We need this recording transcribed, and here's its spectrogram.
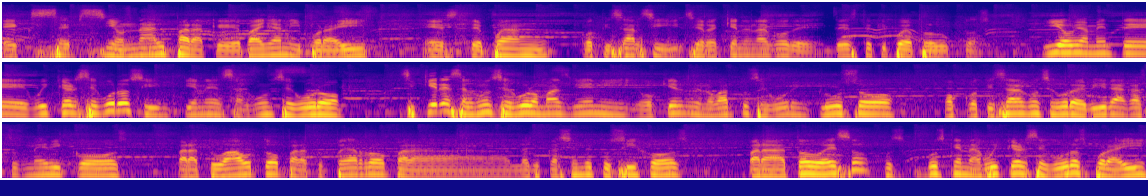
excepcional para que vayan y por ahí este, puedan cotizar si, requieren algo de, de este tipo de productos. Y obviamente Wicker Seguro, si tienes algún seguro, si quieres algún seguro más bien y, o quieres renovar tu seguro incluso, o cotizar algún seguro de vida, gastos médicos, para tu auto, para tu perro, para la educación de tus hijos, para todo eso, pues busquen a Wicker Seguros por ahí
